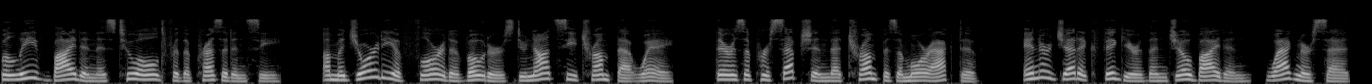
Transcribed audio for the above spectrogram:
believe Biden is too old for the presidency. A majority of Florida voters do not see Trump that way. There is a perception that Trump is a more active, energetic figure than Joe Biden, Wagner said.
